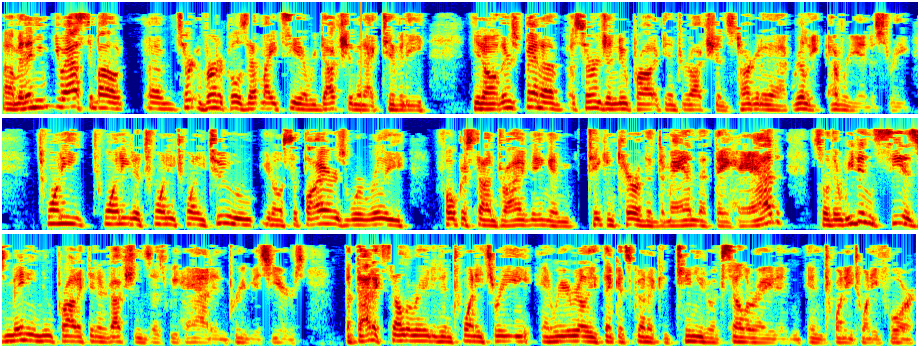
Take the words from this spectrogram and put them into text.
Um, and then you, you asked about um, certain verticals that might see a reduction in activity you know, there's been a, a surge in new product introductions targeted at really every industry. 2020 to 2022, you know, suppliers were really focused on driving and taking care of the demand that they had so that we didn't see as many new product introductions as we had in previous years. But that accelerated in 23 and we really think it's going to continue to accelerate in, in 2024.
